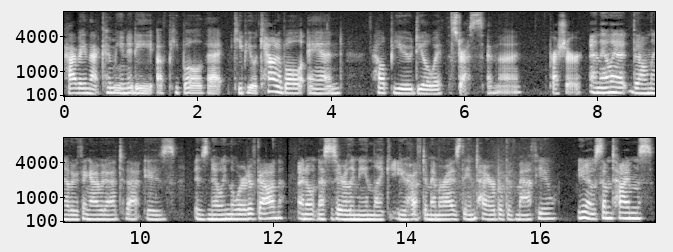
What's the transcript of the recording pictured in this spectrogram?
Having that community of people that keep you accountable and help you deal with the stress and the pressure. And the only the only other thing I would add to that is is knowing the Word of God. I don't necessarily mean like you have to memorize the entire book of Matthew. You know, sometimes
